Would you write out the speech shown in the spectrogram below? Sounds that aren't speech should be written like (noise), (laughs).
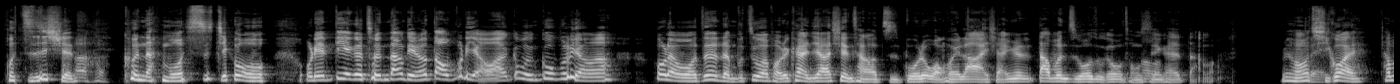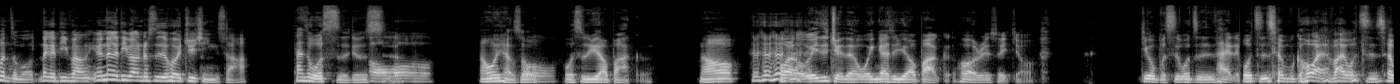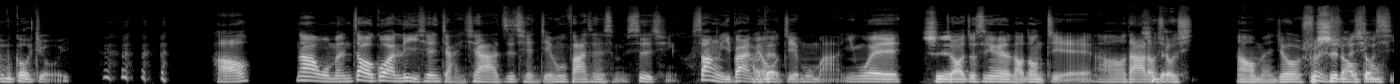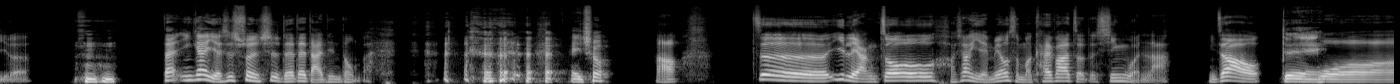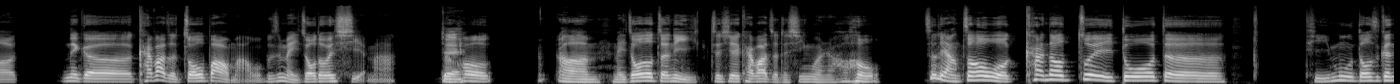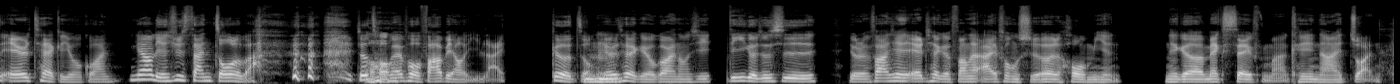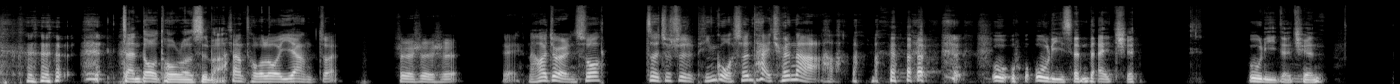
我只是选困难模式，(laughs) 结果我我连第二个存档点都到不了啊，根本过不了啊。后来我真的忍不住啊，跑去看人家现场的直播，就往回拉一下，因为大部分直播组跟我同时间开始打嘛。没好像奇怪，他们怎么那个地方？因为那个地方就是会剧情杀，但是我死了就是死了。然后我想说，我是不是遇到 bug？然后后来我一直觉得我应该是遇到 bug，后来我就睡觉。结果不是，我只是太，我只是撑不够。后来发现我只是撑不够久而已。好，那我们照惯例先讲一下之前节目发生什么事情。上礼拜没有节目嘛，因为是主要就是因为劳动节，然后大家都休息，然后我们就顺势的休息了。(laughs) 哼哼 (laughs) 但应该也是顺势的在打电动吧？(laughs) 没错。好，这一两周好像也没有什么开发者的新闻啦。你知道，对我那个开发者周报嘛，我不是每周都会写吗？然后，呃，每周都整理这些开发者的新闻。然后这两周我看到最多的题目都是跟 AirTag 有关，应该要连续三周了吧？(laughs) 就从 Apple 发表以来，各种 AirTag 有关的东西。第一个就是有人发现 AirTag 放在 iPhone 十二的后面，那个 Max Safe 嘛，可以拿来转战斗陀螺是吧？像陀螺一样转，是是是，对。然后就有人说。这就是苹果生态圈呐，(laughs) 物物理生态圈，物理的圈。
